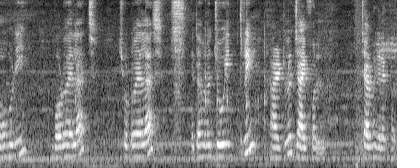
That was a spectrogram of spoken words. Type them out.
মহরি, বড় এলাচ, ছোট এলাচ, এটা হলো জয়িত্রী আর এটা হলো জায়ফল, চার ভাগের এক ভাগ।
